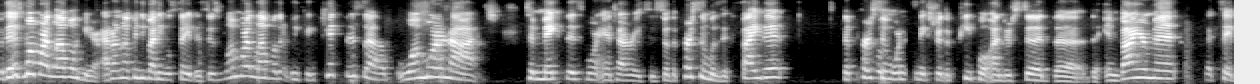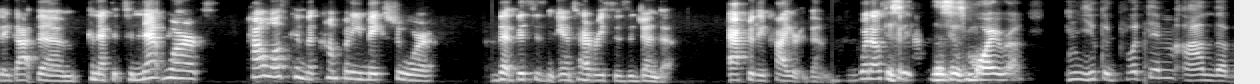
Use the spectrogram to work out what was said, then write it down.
But there's one more level here. I don't know if anybody will say this. There's one more level that we can kick this up one more notch to make this more anti-racist. So the person was excited. The person wanted to make sure the people understood the the environment. Let's say they got them connected to networks. How else can the company make sure that this is an anti-racist agenda after they've hired them? What else? This is, this is Moira. You could put them on the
